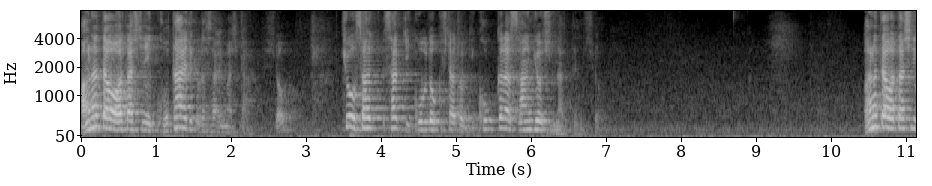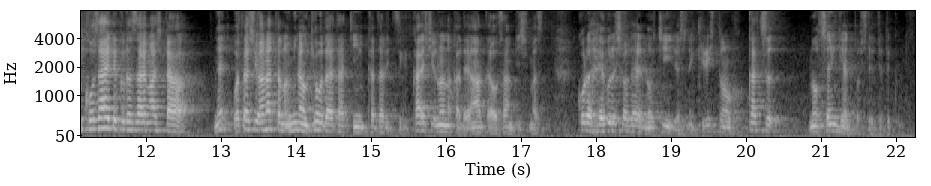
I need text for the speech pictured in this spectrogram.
あなたは私に答えてくださいました。でしょ？今日ささっき購読した時ここから三行詞になってるんですよあなたは私に答えてくださいました。ね、私はあなたの皆を兄弟たちに語り継ぎ、改宗の中であなたを賛美します。これはヘブル書で後にですね、キリストの復活の宣言として出てくるんです。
